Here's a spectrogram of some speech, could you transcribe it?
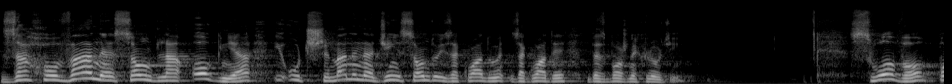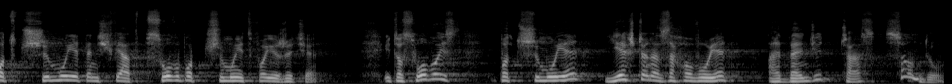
Zachowane są dla ognia i utrzymane na dzień sądu i zagłady bezbożnych ludzi. Słowo podtrzymuje ten świat, słowo podtrzymuje Twoje życie. I to słowo jest, podtrzymuje, jeszcze nas zachowuje, ale będzie czas sądu.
